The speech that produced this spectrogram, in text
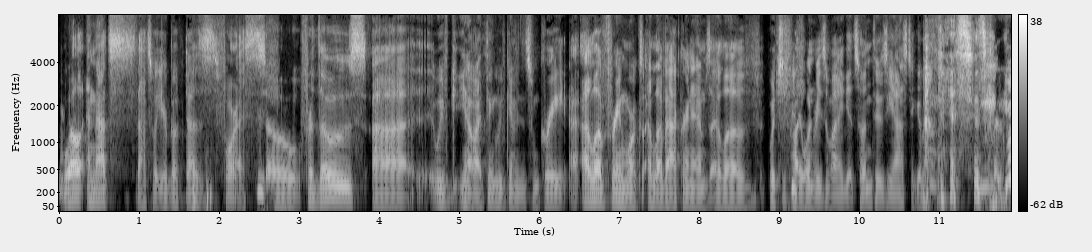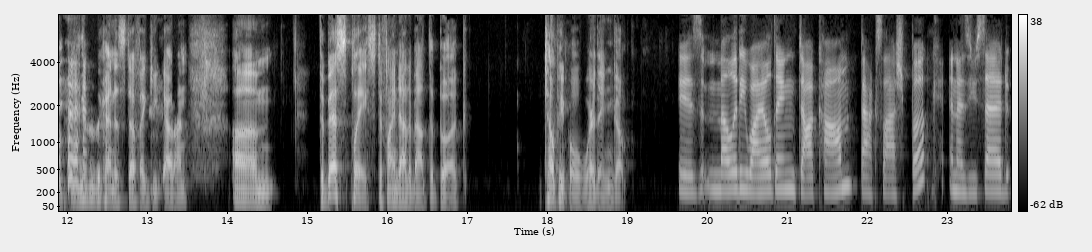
Well, and that's that's what your book does for us. Mm-hmm. So for those, uh, we've you know I think we've given some great. I, I love frameworks. I love acronyms. I love, which is probably one reason why I get so enthusiastic about this. is this is the kind of stuff I geek out on. Um, the best place to find out about the book, tell people where they can go is melodywilding.com backslash book. And as you said,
